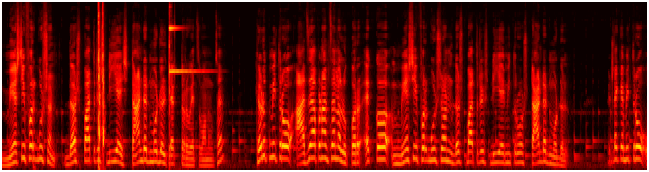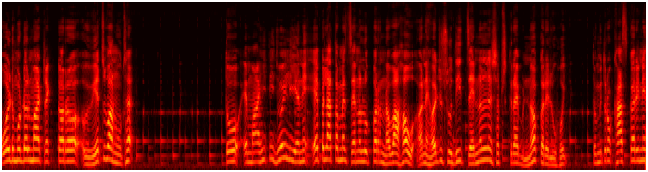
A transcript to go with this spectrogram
મેસી ફર્ગુસન, દસ પાંત્રીસ ડીઆઈ સ્ટાન્ડર્ડ મોડલ ટ્રેક્ટર વેચવાનું છે. ખેડૂત મિત્રો, આજે આપણા ચેનલ ઉપર એક મેસી ફર્ગુસન, દસ પાંત્રીસ ડીઆઈ મિત્રો સ્ટાન્ડર્ડ મોડલ. એટલે કે મિત્રો, ઓલ્ડ મોડલમાં ટ્રેક્ટર વેચવાનું છે. તો એ માહિતી જોઈ લઈએ અને એ પહેલાં તમે ચેનલ ઉપર નવા હોવ અને હજુ સુધી ચેનલને સબસ્ક્રાઈબ ન કરેલું હોય તો મિત્રો, ખાસ કરીને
